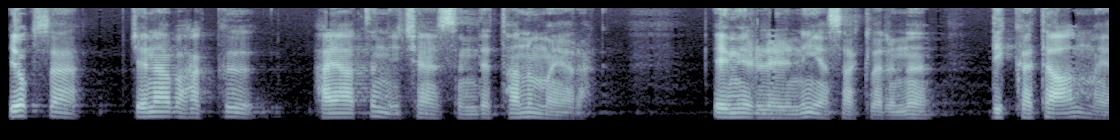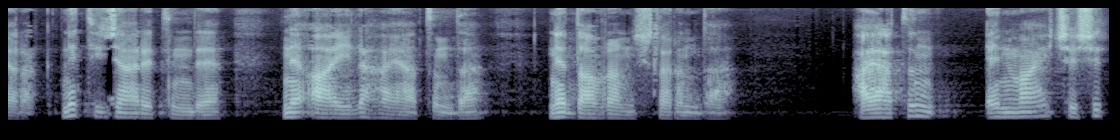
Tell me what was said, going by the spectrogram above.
Yoksa Cenab-ı Hakk'ı hayatın içerisinde tanımayarak, emirlerini, yasaklarını dikkate almayarak ne ticaretinde, ne aile hayatında, ne davranışlarında, hayatın envai çeşit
